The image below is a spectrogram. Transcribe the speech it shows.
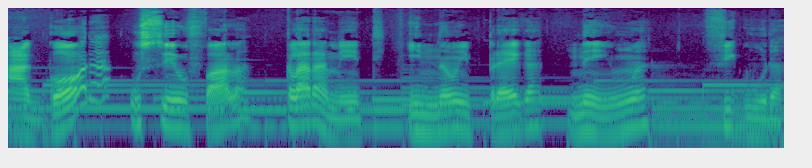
Agora o Senhor fala claramente e não emprega nenhuma figura.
